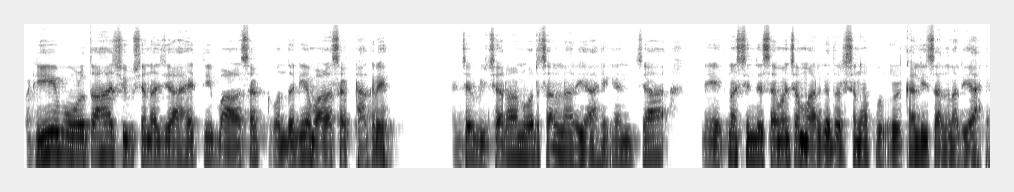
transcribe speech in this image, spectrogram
पण ही मूळतः शिवसेना जी आहे ती बाळासाहेब वंदनीय बाळासाहेब ठाकरे यांच्या विचारांवर चालणारी आहे. यांच्या आणि एकनाथ शिंदे साहेबांच्या मार्गदर्शनाखाली चालणारी आहे.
